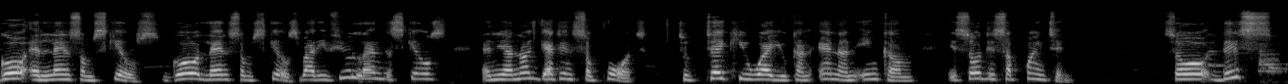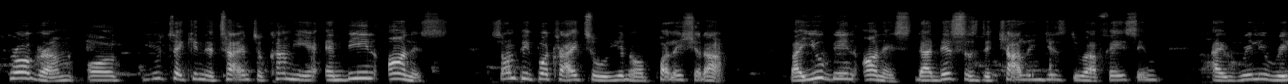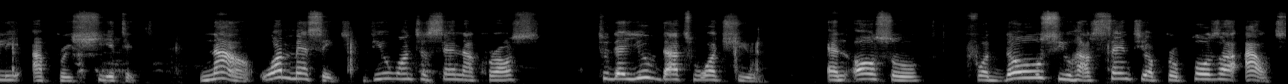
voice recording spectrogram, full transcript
go and learn some skills go learn some skills. But if you learn the skills and you're not getting support to take you where you can earn an income it's so disappointing. So this program or you taking the time to come here and being honest some people try to you know polish it up by you being honest that this is the challenges you are facing, I really, really appreciate it. Now, what message do you want to send across to the youth that watch you? And also for those you have sent your proposal out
